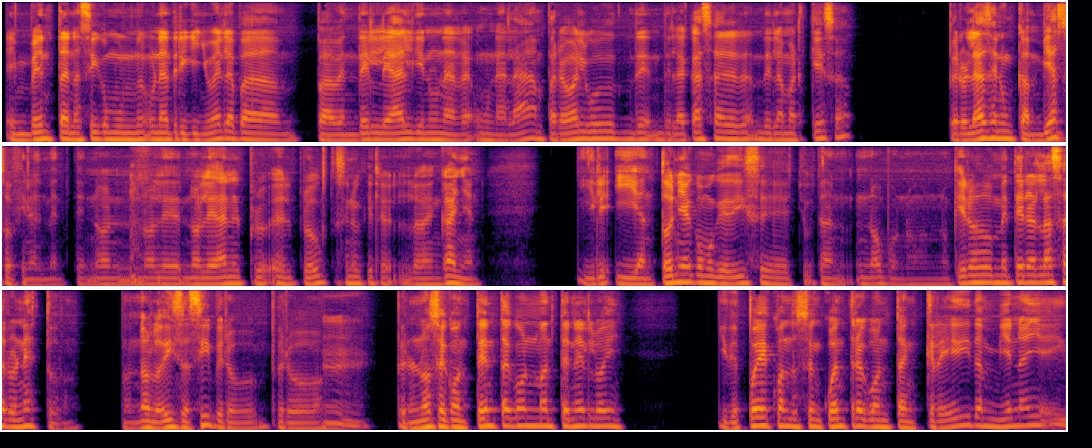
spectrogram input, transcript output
inventan así como un- una triquiñuela para venderle a alguien una, una lámpara o algo de, de la casa de la, de la marquesa, pero le hacen un cambiazo finalmente, no, no, le, no le dan el, el producto, sino que le- lo engañan. Y, y Antonia como que dice, chuta, no, pues no, no quiero meter a Lázaro en esto. No, no lo dice así, pero, pero, Mm. pero no se contenta con mantenerlo ahí. Y después cuando se encuentra con Tancredi también hay, hay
